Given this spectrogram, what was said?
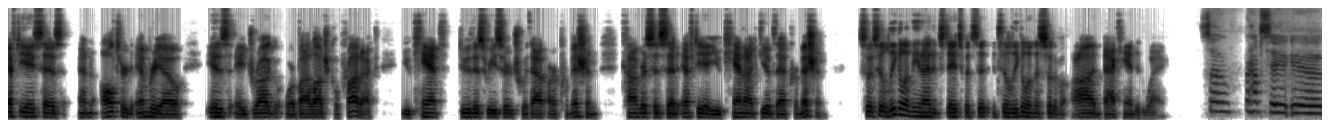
FDA says an altered embryo is a drug or biological product. You can't do this research without our permission. Congress has said, FDA, you cannot give that permission. So it's illegal in the United States, but it's, it's illegal in this sort of odd, backhanded way. So perhaps uh, uh,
